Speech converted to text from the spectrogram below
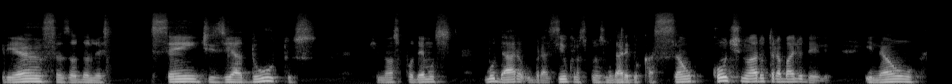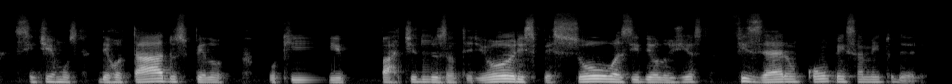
crianças, adolescentes e adultos que nós podemos mudar o Brasil, que nós podemos mudar a educação, continuar o trabalho dele e não sentirmos derrotados pelo o que partidos anteriores, pessoas, ideologias fizeram com o pensamento dele.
